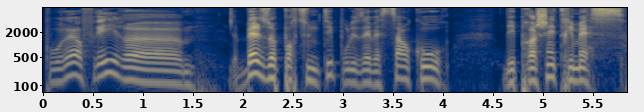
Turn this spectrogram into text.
pourrait offrir de belles opportunités pour les investisseurs au cours des prochains trimestres.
